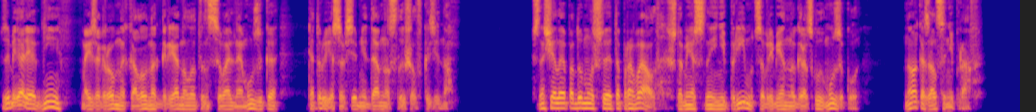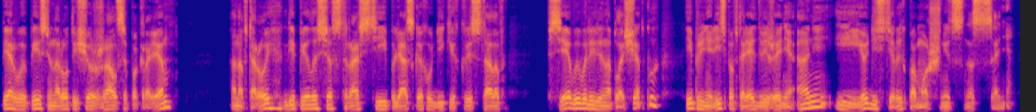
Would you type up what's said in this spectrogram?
Замигали огни, а из огромных колонок грянула танцевальная музыка, которую я совсем недавно слышал в казино. Сначала я подумал, что это провал, что местные не примут современную городскую музыку, но оказался неправ. Первую песню народ еще сжался по краям, а на второй, где пелось о страсти и плясках у диких кристаллов, все вывалили на площадку и принялись повторять движения Ани и ее десятерых помощниц на сцене.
